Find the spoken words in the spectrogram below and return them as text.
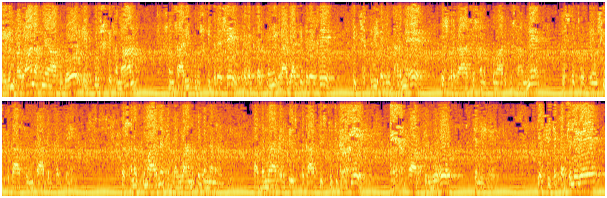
लेकिन भगवान अपने आप को एक पुरुष के समान संसारी पुरुष की तरह से प्रकट करते हैं एक राजा की तरह से एक क्षत्रिय का जो धर्म है, उस प्रकार से सनत कुमार के सामने प्रस्तुत होते हैं, उसी प्रकार से उनका आदर करते हैं। तो सनत कुमार ने फिर भगवान को वंदना की और वंदना करके इस प्रकार की स्तुति करके और फिर वो चले गए। कैसे चक्कर चले गए?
